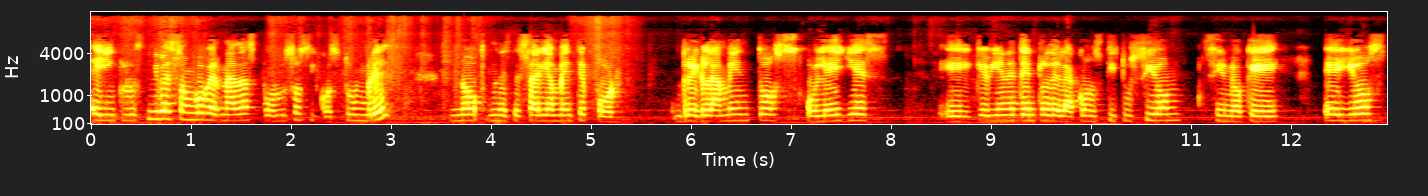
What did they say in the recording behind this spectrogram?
e inclusive son gobernadas por usos y costumbres, no necesariamente por reglamentos o leyes eh, que vienen dentro de la constitución, sino que ellos,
